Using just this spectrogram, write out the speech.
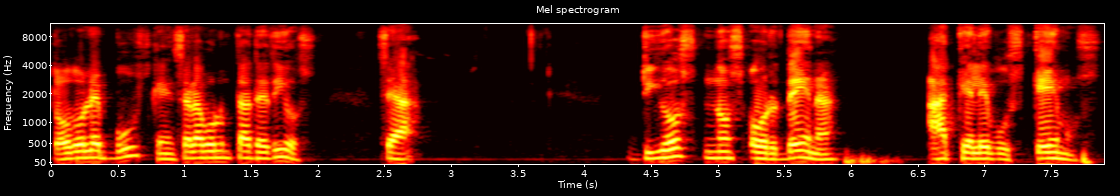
todos les busquen, esa es la voluntad de Dios. O sea, Dios nos ordena a que le busquemos,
